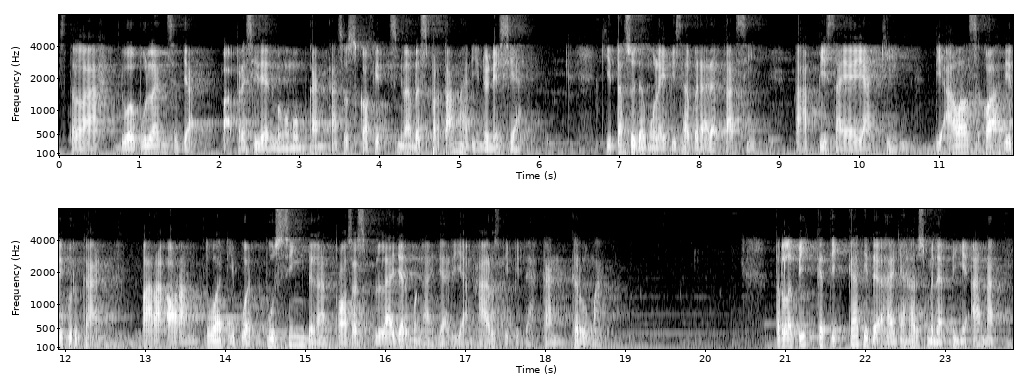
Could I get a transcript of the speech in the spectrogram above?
setelah dua bulan sejak Pak Presiden mengumumkan kasus COVID-19 pertama di Indonesia, kita sudah mulai bisa beradaptasi. Tapi saya yakin di awal sekolah diliburkan, para orang tua dibuat pusing dengan proses belajar mengajar yang harus dipindahkan ke rumah. Terlebih ketika tidak hanya harus mendampingi anak,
